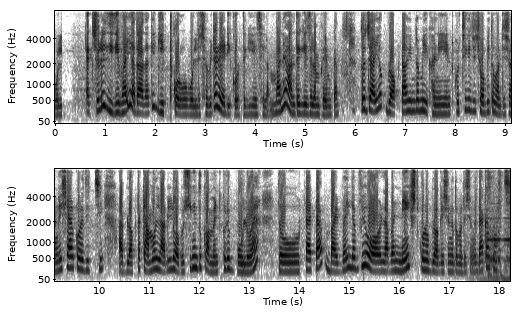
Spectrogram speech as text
বলে। অ্যাকচুয়ালি দিদিভাই আর দাদাকে গিফট করব বলে ছবিটা রেডি করতে গিয়েছিলাম। মানে আনতে গিয়েছিলাম ফ্রেমটা তো যাই হোক ব্লগটা কিন্তু আমি এখানেই এন্ড করছি। কিছু ছবি তোমাদের সঙ্গে শেয়ার করে দিচ্ছি। আর ব্লগটা কেমন লাগল অবশ্যই কিন্তু কমেন্ট করে বলো হ্যাঁ? তো tata bye bye love you all আবার নেক্সট কোনো ব্লগের সঙ্গে তোমাদের সঙ্গে দেখা করছি।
